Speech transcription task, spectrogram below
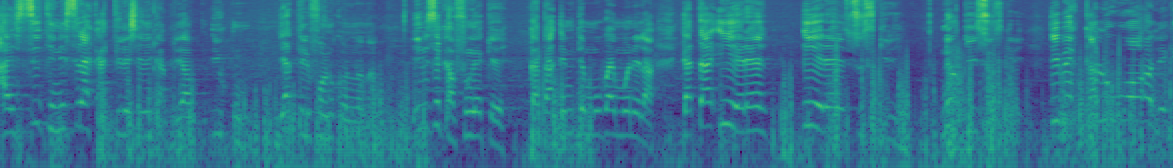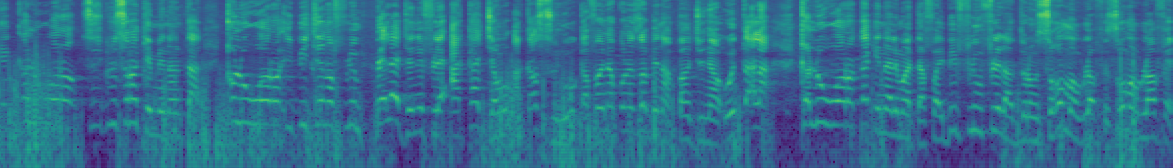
a si ti n'i sera ka télécharger ka bila i kun i ya telefɔni kɔnɔna na i bɛ se ka fɛngɛ kɛ ka taa mt mobile money la ka taa i yɛrɛ i yɛrɛ suskiri ne k'i susikiri i bɛ kalo wɔɔrɔ le kɛ kalo wɔɔrɔ susikiri sɔrɔ kɛmɛ na ta kalo wɔɔrɔ i b'i jɛnɛ filen bɛɛ lajɛlen filɛ a ka jan o a ka sunu o k'a fɔ i na kɔnɔsɔn bɛna ban joona o t'a la kalo wɔɔrɔ ta k'i n'ale ma dafa i bɛ filen filɛ la dɔrɔn sɔgɔma wula fɛ sɔgɔma wula fɛ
